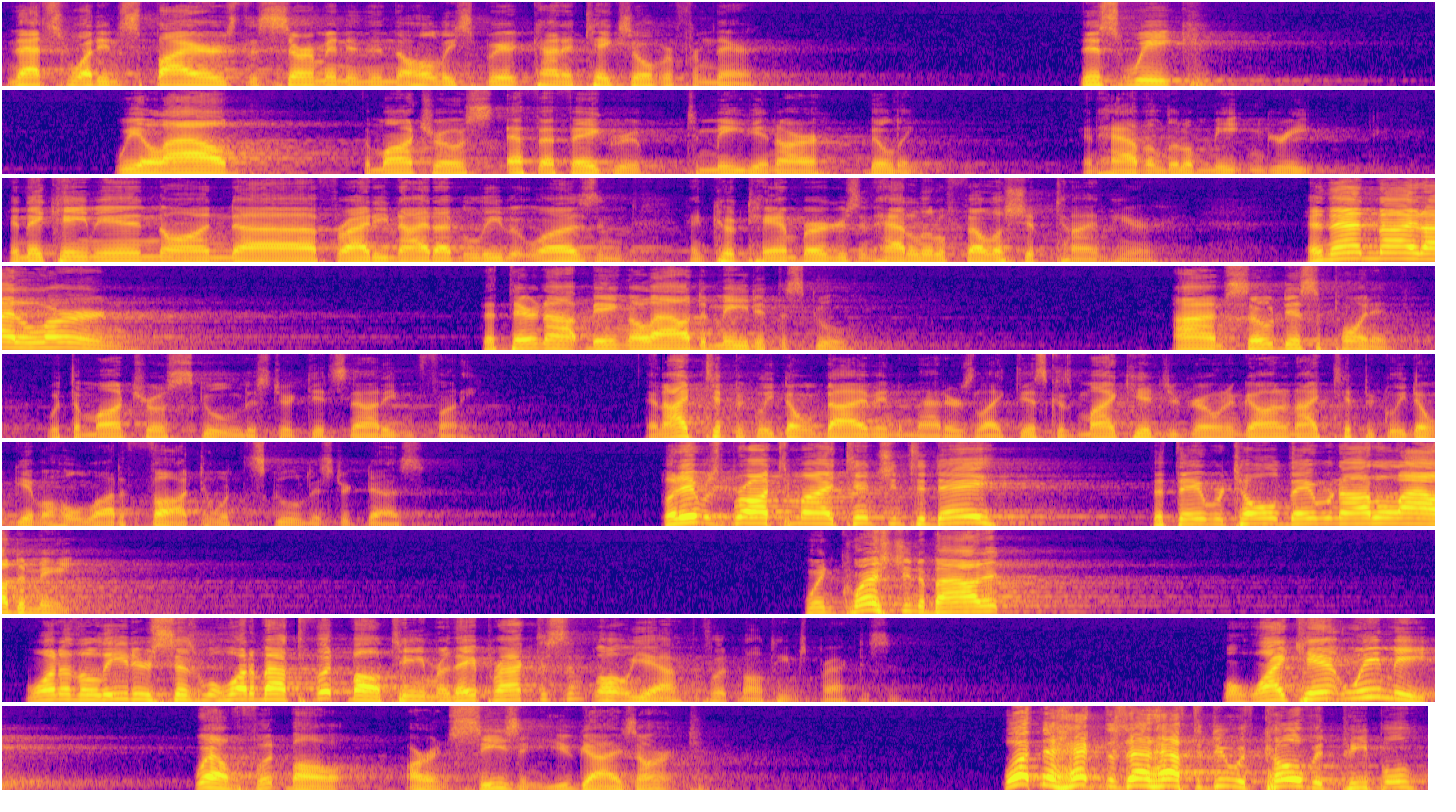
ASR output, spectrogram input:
And that's what inspires the sermon, and then the Holy Spirit kind of takes over from there. This week, we allowed the Montrose FFA group to meet in our building and have a little meet and greet. And they came in on uh, Friday night, I believe it was, and, and cooked hamburgers and had a little fellowship time here. And that night I learned that they're not being allowed to meet at the school. I'm so disappointed with the Montrose School District, it's not even funny. And I typically don't dive into matters like this because my kids are grown and gone, and I typically don't give a whole lot of thought to what the school district does. But it was brought to my attention today that they were told they were not allowed to meet. When questioned about it, one of the leaders says, Well, what about the football team? Are they practicing? Well, yeah, the football team's practicing. Well, why can't we meet? Well, the football are in season. You guys aren't. What in the heck does that have to do with COVID, people?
